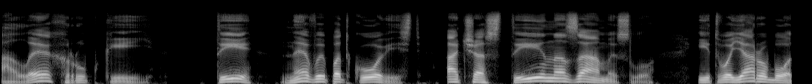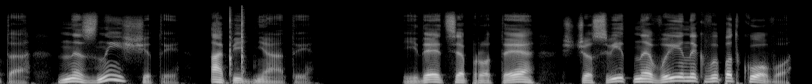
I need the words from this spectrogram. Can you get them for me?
але хрупкий. Ти – не випадковість, а частина замислу. І твоя робота – не знищити, а підняти. Йдеться про те, що світ не виник випадково,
